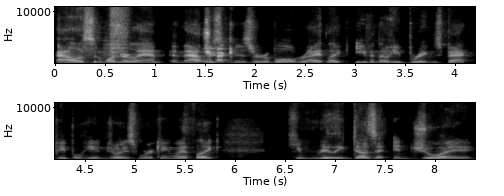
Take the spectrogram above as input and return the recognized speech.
alice in wonderland and that was Check. miserable right like even though he brings back people he enjoys working with like he really doesn't enjoy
